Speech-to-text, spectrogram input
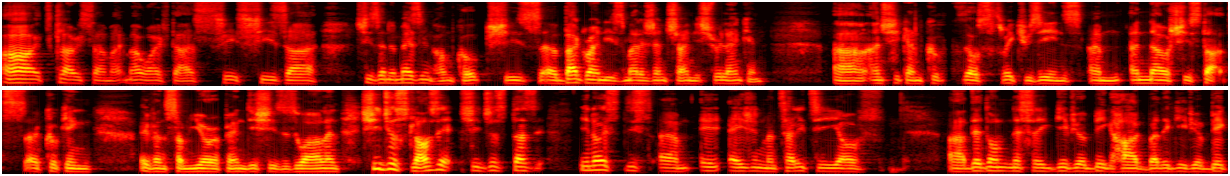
Oh, it's Clarissa. My, my wife does. She's she's uh, she's an amazing home cook. She's uh, background is Malaysian, Chinese, Sri Lankan, uh, and she can cook those three cuisines. And and now she starts uh, cooking even some European dishes as well. And she just loves it. She just does. It. You know, it's this um, a- Asian mentality of uh, they don't necessarily give you a big hug, but they give you a big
